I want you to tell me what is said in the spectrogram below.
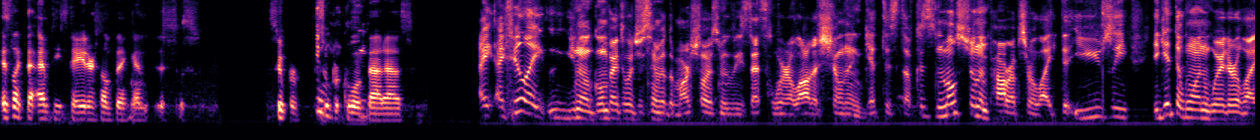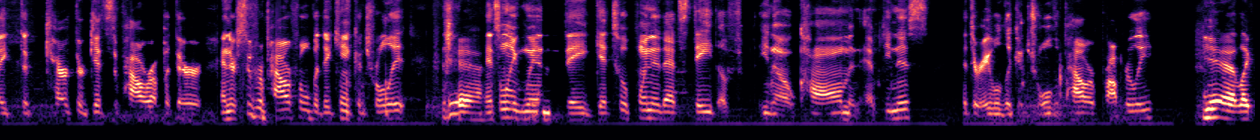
it's like the empty state or something, and it's just super super cool and badass. I, I feel like you know going back to what you're saying about the martial arts movies that's where a lot of shonen get this stuff because most shonen power-ups are like that you usually you get the one where they're like the character gets the power up but they're and they're super powerful but they can't control it Yeah, it's only when they get to a point of that state of you know calm and emptiness that they're able to control the power properly yeah, like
